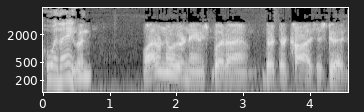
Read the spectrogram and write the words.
Who are they? Well, I don't know their names, but uh, their their cause is good.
